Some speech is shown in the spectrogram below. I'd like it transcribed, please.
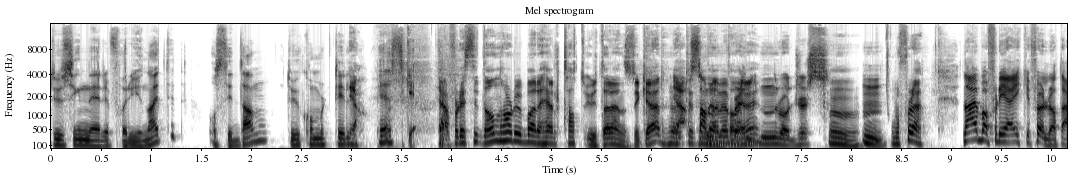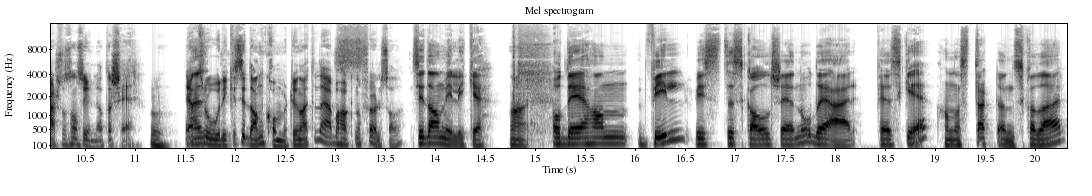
du signerer for United, og Zidane, du kommer til Ja. PSG. Ja, fordi Zidane har du bare helt tatt ut av regnestykket her. Ja, sammen med. Brendan Rogers. Mm. Mm. Hvorfor det? Nei, bare fordi jeg ikke føler at det er så sannsynlig at det skjer. Mm. Jeg Nei. tror ikke Zidane kommer til United. Jeg bare har ikke noen følelse av det. Zidane vil ikke. Nei. Og det han vil, hvis det skal skje noe, det er PSG. Han er sterkt ønska der,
